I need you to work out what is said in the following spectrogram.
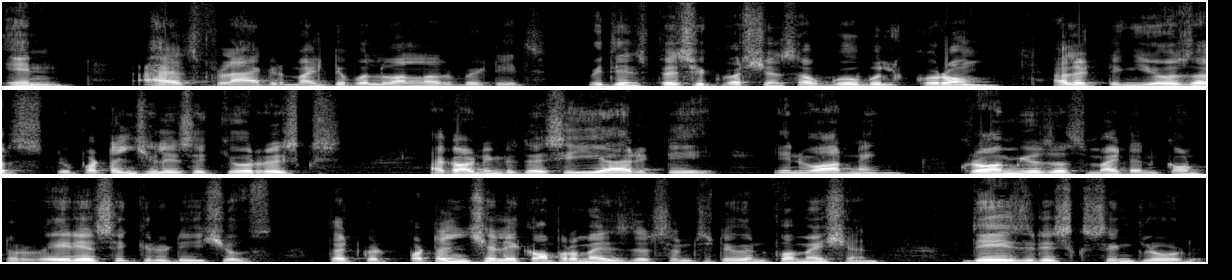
in has flagged multiple vulnerabilities within specific versions of Google Chrome, alerting users to potentially secure risks. According to the CERT, in warning, Chrome users might encounter various security issues that could potentially compromise their sensitive information. These risks include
